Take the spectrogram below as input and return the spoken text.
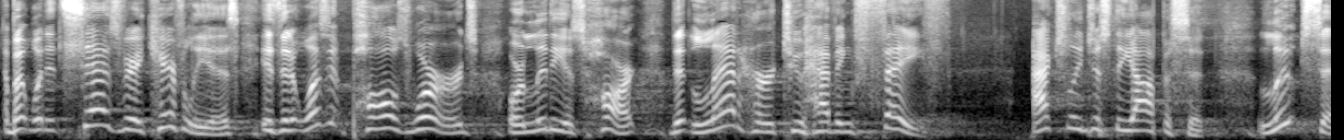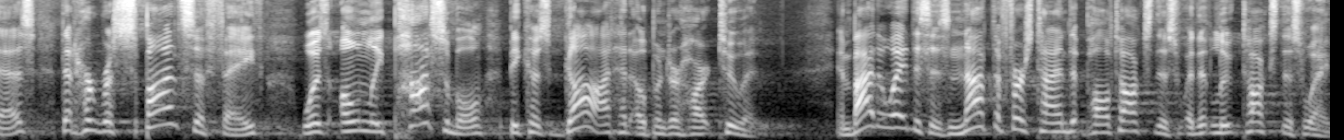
but what it says very carefully is, is that it wasn't Paul's words or Lydia's heart that led her to having faith. Actually, just the opposite. Luke says that her response of faith was only possible because God had opened her heart to it. And by the way, this is not the first time that Paul talks this way, that Luke talks this way.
